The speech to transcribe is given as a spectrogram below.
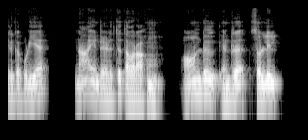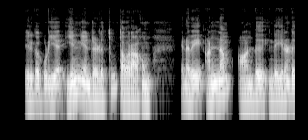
இருக்கக்கூடிய நா என்ற எழுத்து தவறாகும். ஆண்டு என்ற சொல்லில் இருக்கக்கூடிய இன் என்ற எழுத்தும் தவறாகும். எனவே அன்னம் ஆண்டு இந்த இரண்டு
